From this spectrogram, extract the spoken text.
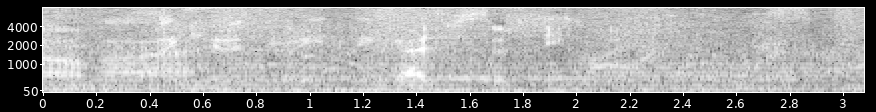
Oh Uh, I my god. couldn't do anything. You guys are so team.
